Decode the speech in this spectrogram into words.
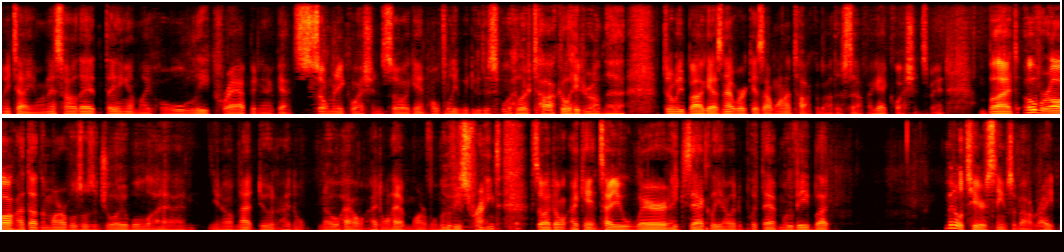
let me tell you, when I saw that thing, I'm like, holy crap, and I've got so many questions. So again, hopefully we do the spoiler talk later on the Throw Me Podcast Network, because I want to talk about this stuff. I got questions, man. But overall, I thought the Marvels was enjoyable. I, you know, I'm not doing, I don't know how, I don't have Marvel movies ranked, so I don't, I can't tell you where exactly I would put that movie, but middle tier seems about right.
